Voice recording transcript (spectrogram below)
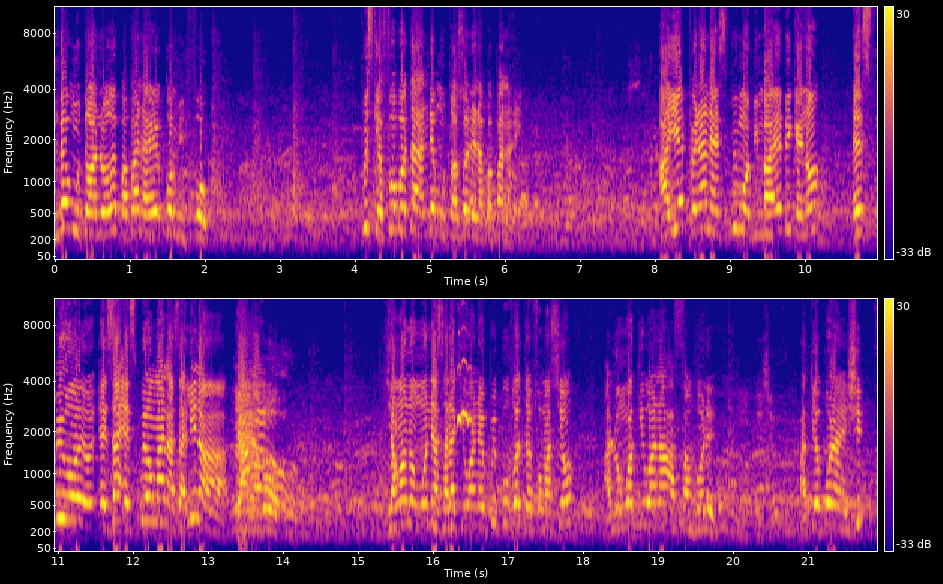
nde moto honore papa na ye comme il faut puiske fo botala nde moto azolela papa na ye aye mpena na esprit mobimba ayebi ke non esprit oyo eza esprit oyo ngai nazali na yango yango na omoni azalaki wana epuis pour votre information alongwaki wana asenvole ake mpo na egypte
